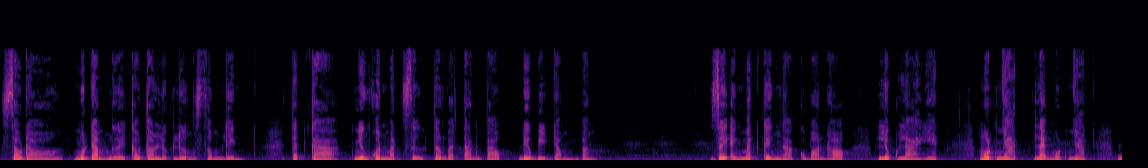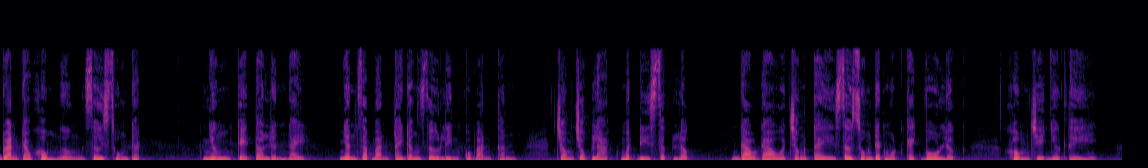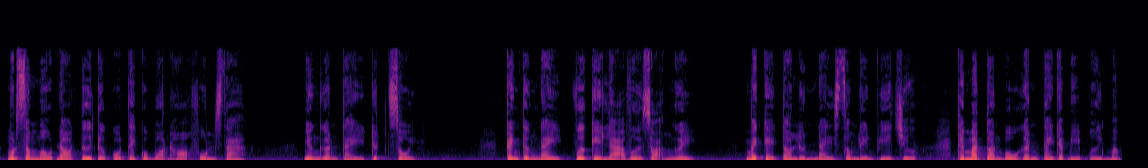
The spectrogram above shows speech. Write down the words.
Sau đó, một đám người cao to lực lưỡng xông lên. Tất cả những khuôn mặt dữ tờn và tàn bạo đều bị đóng băng. Dưới ánh mắt kinh ngạc của bọn họ, lúc la hét, một nhát lại một nhát, đoàn đau không ngừng rơi xuống đất. Những kẻ to lớn này nhấn ra bàn tay đang dơ lên của bản thân, trong chốc lát mất đi sức lực. Đảo đào trong tay rơi xuống đất một cách vô lực. Không chỉ như thế, một dòng máu đỏ tươi từ cổ tay của bọn họ phun ra. nhưng gân tay đứt rồi. Cảnh tường này vừa kỳ lạ vừa dọa người. Mấy kẻ to lớn này xông lên phía trước, thế mà toàn bộ gân tay đã bị bới móc.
